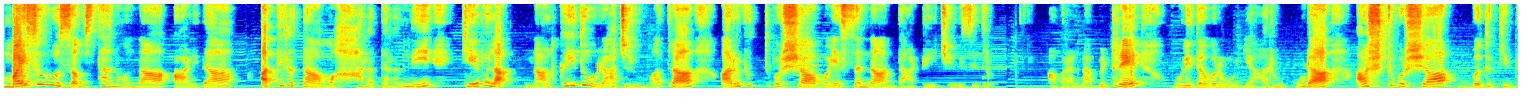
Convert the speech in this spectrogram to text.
ಮೈಸೂರು ಸಂಸ್ಥಾನವನ್ನ ಆಳಿದ ಅತಿರಥ ಮಹಾರಥರಲ್ಲಿ ಕೇವಲ ನಾಲ್ಕೈದು ರಾಜರು ಮಾತ್ರ ಅರವತ್ತು ವರ್ಷ ವಯಸ್ಸನ್ನ ದಾಟಿ ಜೀವಿಸಿದ್ರು. ಅವರನ್ನ ಬಿಟ್ಟರೆ ಉಳಿದವರು ಯಾರೂ ಕೂಡ ಅಷ್ಟು ವರ್ಷ ಬದುಕಿದ್ದ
